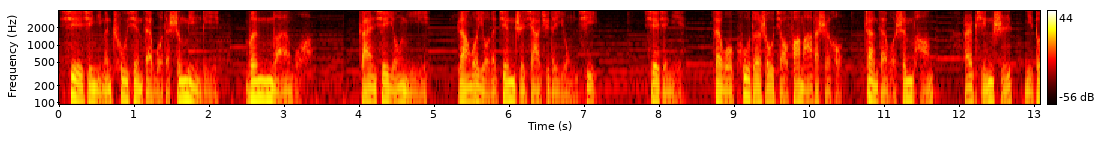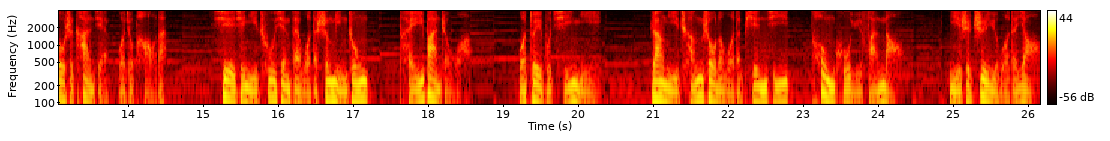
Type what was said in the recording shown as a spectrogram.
谢谢你们出现在我的生命里，温暖我。感谢有你，让我有了坚持下去的勇气。谢谢你，在我哭得手脚发麻的时候。站在我身旁，而平时你都是看见我就跑的。谢谢你出现在我的生命中，陪伴着我。我对不起你，让你承受了我的偏激、痛苦与烦恼。你是治愈我的药，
